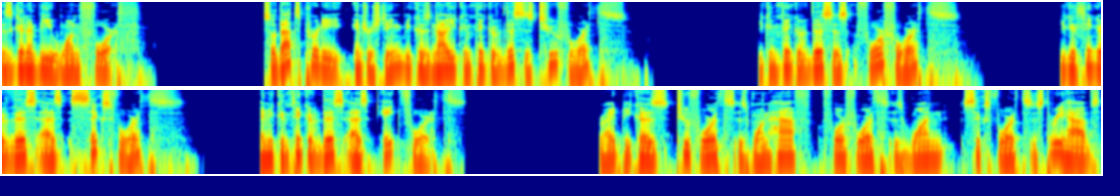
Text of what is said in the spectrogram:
is going to be one fourth. So that's pretty interesting because now you can think of this as 2 fourths. You can think of this as 4 fourths. You can think of this as 6 fourths. And you can think of this as 8 fourths. Right? Because 2 fourths is 1 half, 4 fourths is 1, 6 fourths is 3 halves,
